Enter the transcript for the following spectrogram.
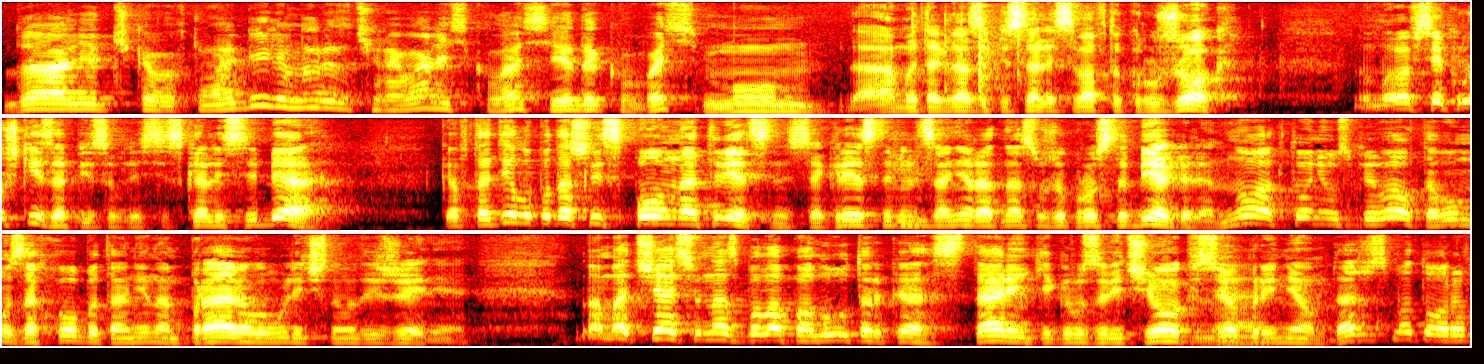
Да, Лидочка, в автомобиле мы разочаровались в классе эдак в восьмом. Да, мы тогда записались в автокружок. Ну, мы во все кружки записывались, искали себя. К автоделу подошли с полной ответственностью. Окрестные милиционеры от нас уже просто бегали. Ну, а кто не успевал, того мы за хобота, они нам правила уличного движения. Ну, а матчасть у нас была полуторка, старенький грузовичок, все при нем, даже с мотором.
